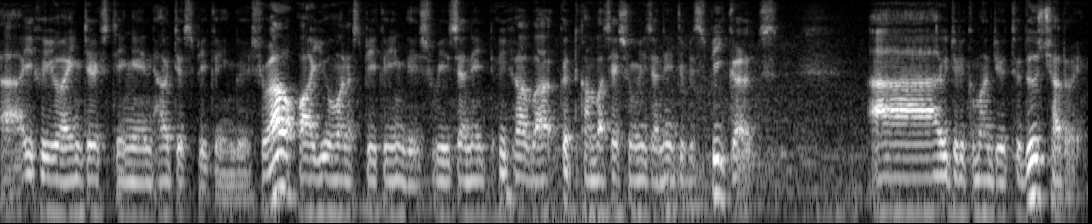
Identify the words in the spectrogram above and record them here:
uh, if you are interested in how to speak English well, or you want to speak English with a native, if you have a good conversation with a native speakers, uh, I would recommend you to do shadowing.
